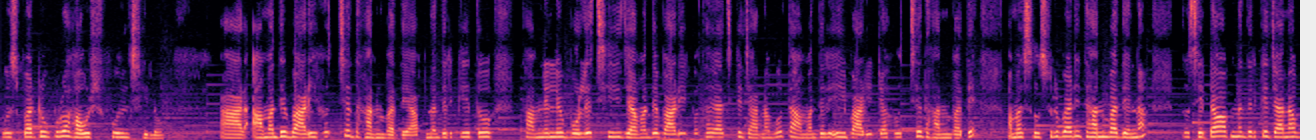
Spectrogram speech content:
পুষ্পা টু পুরো হাউসফুল ছিল। আর আমাদের বাড়ি হচ্ছে ধানবাদে। আপনাদেরকে তো থামনেলে বলেছি যে আমাদের বাড়ি কোথায় আজকে জানাব। তো আমাদের এই বাড়িটা হচ্ছে ধানবাদে। আমার শ্বশুর বাড়ি ধানবাদে না তো সেটাও আপনাদেরকে জানাব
